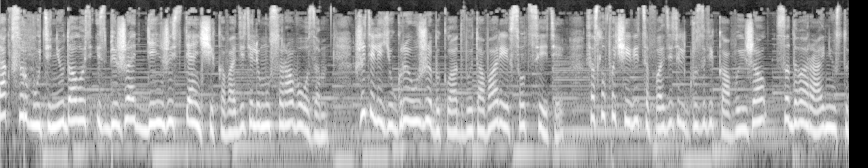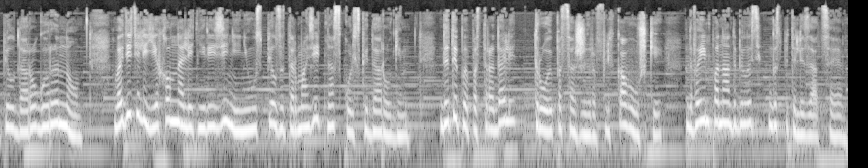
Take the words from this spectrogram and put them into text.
Так в Сургуте не удалось избежать день жестянщика водителю мусоровоза. Жители Югры уже выкладывают аварии в соцсети. Со слов очевидцев, водитель грузовика выезжал со двора и не уступил дорогу Рено. Водитель ехал на летней резине и не успел затормозить на скользкой дороге. В ДТП пострадали трое пассажиров легковушки. Двоим понадобилась госпитализация.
